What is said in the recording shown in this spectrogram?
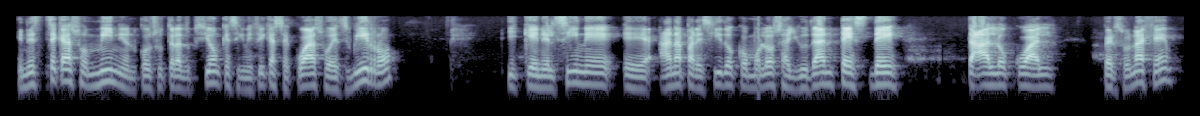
En este caso, Minion, con su traducción que significa secuaz o esbirro, y que en el cine eh, han aparecido como los ayudantes de tal o cual personaje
